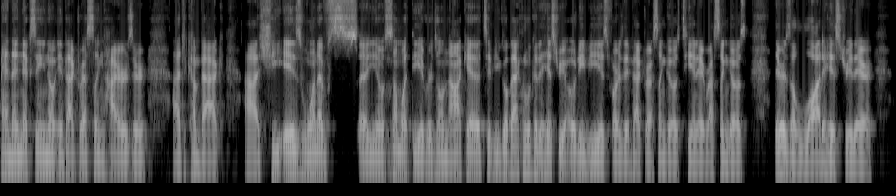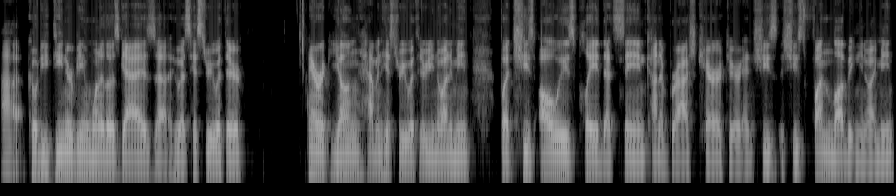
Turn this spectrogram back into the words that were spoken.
And then next thing you know, Impact Wrestling hires her uh, to come back. Uh, she is one of, uh, you know, somewhat the original knockouts. If you go back and look at the history of ODB as far as Impact Wrestling goes, TNA Wrestling goes, there is a lot of history there. Uh, Cody Deaner being one of those guys uh, who has history with her. Eric Young having history with her, you know what I mean? But she's always played that same kind of brash character, and she's she's fun loving, you know what I mean?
